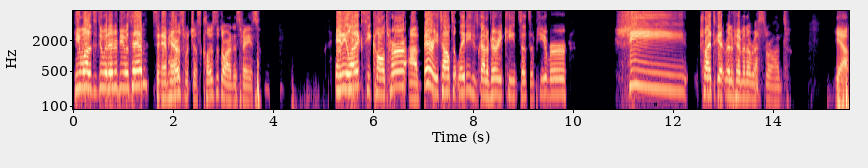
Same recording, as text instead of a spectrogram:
He wanted to do an interview with him. Sam Harris would just close the door on his face. Annie Lennox, he called her a very talented lady who's got a very keen sense of humor. She tried to get rid of him in a restaurant. Yeah.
